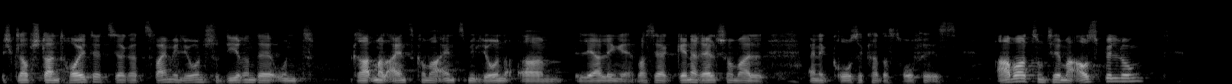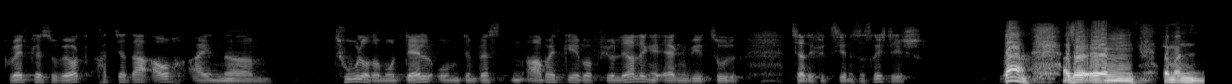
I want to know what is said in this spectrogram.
ich glaube, Stand heute circa zwei Millionen Studierende und gerade mal 1,1 Millionen ähm, Lehrlinge, was ja generell schon mal eine große Katastrophe ist. Aber zum Thema Ausbildung, Great Place to Work hat ja da auch ein ähm, Tool oder Modell, um den besten Arbeitgeber für Lehrlinge irgendwie zu zertifizieren. Ist das richtig? Ja, also ähm, wenn man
